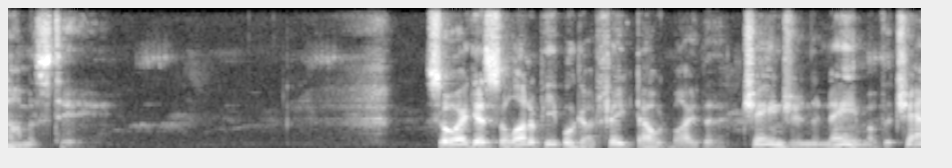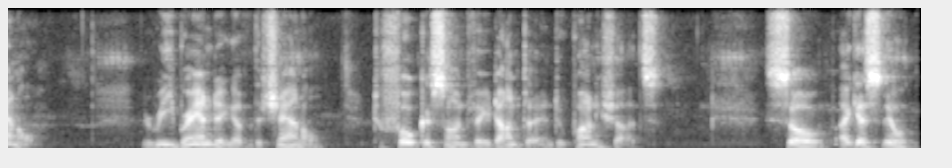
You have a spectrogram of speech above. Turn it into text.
Namaste. So I guess a lot of people got faked out by the change in the name of the channel, the rebranding of the channel to focus on Vedanta and Upanishads. So I guess they'll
